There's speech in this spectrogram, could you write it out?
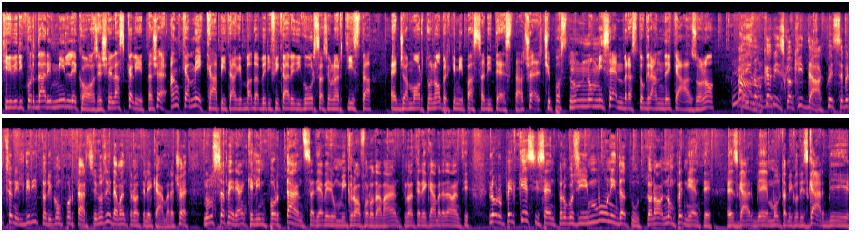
ti devi ricordare mille cose, c'è la scaletta, cioè anche a me capita che vado a verificare di corsa se un artista è già morto o no perché mi passa di testa, cioè ci può- non, non mi sembra sto grande caso, no? Ma io non capisco chi dà a queste persone il diritto di comportarsi così davanti a una telecamera, cioè non sapere anche l'importanza di avere un microfono davanti, una telecamera davanti. Loro perché si sentono così immuni da tutto, no? Non per niente eh, Sgarbi è molto amico di Sgarbi,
